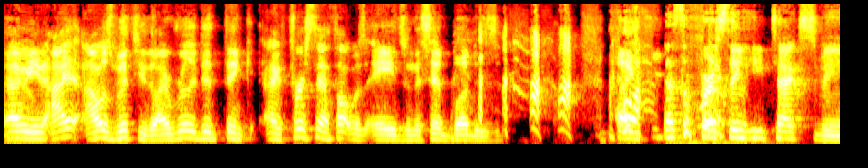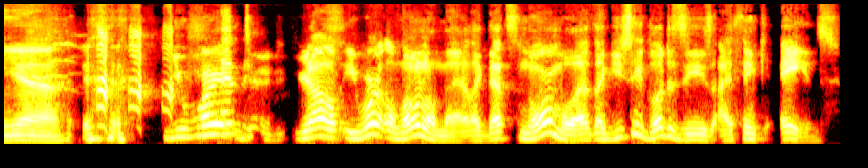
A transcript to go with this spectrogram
I mean, I, I was with you though. I really did think. I first thing I thought was AIDS when they said blood disease. like, That's the first thing he texted me. Yeah. you weren't, dude. You're not. You weren't alone on that. Like that's normal. Like you say blood disease, I think AIDS.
